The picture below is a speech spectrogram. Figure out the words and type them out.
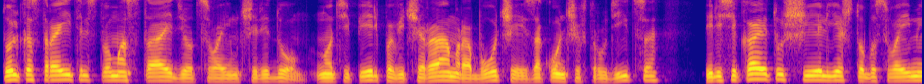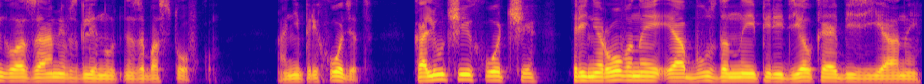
Только строительство моста идет своим чередом, но теперь по вечерам рабочие, закончив трудиться, пересекают ущелье, чтобы своими глазами взглянуть на забастовку. Они приходят, колючие ходчи, тренированные и обузданные переделкой обезьяны,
